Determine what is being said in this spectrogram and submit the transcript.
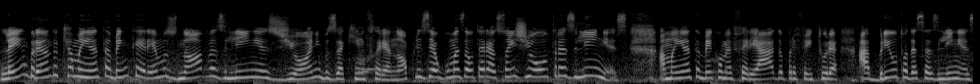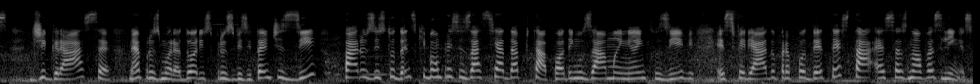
Lembrando que amanhã também teremos novas linhas de ônibus aqui em Florianópolis e algumas alterações de outras linhas. Amanhã também, como é feriado, a Prefeitura abriu todas essas linhas de graça né, para os moradores, para os visitantes e para os estudantes que vão precisar se adaptar. Podem usar amanhã, inclusive, esse feriado para poder testar essas novas linhas.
